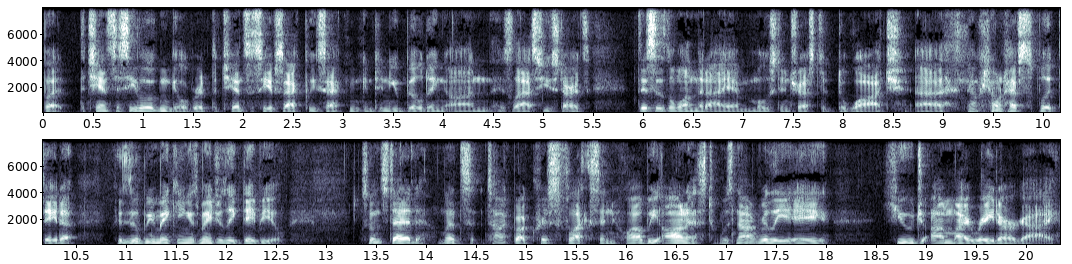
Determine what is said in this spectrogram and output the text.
But the chance to see Logan Gilbert, the chance to see if Zach Plesac can continue building on his last few starts, this is the one that I am most interested to watch. Uh, now, we don't have split data because he'll be making his major league debut. So instead, let's talk about Chris Flexen, who I'll be honest was not really a huge on my radar guy.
